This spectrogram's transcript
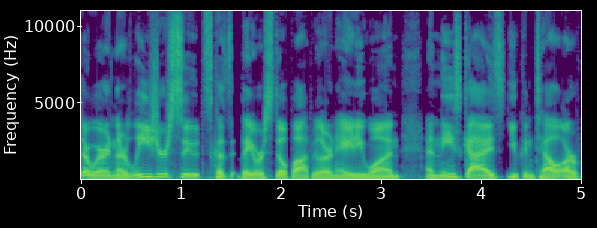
They're wearing their leisure suits because they were still popular in 81. And these guys, you can tell, are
